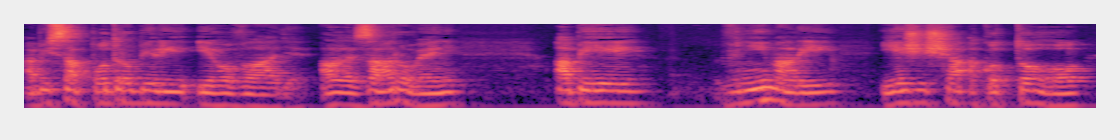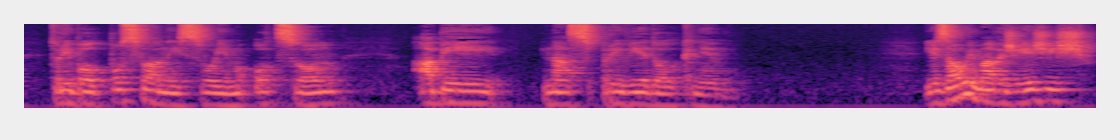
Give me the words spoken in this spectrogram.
aby sa podrobili jeho vláde, ale zároveň, aby vnímali Ježiša ako toho, ktorý bol poslaný svojim otcom, aby nás priviedol k nemu. Je zaujímavé, že Ježiš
